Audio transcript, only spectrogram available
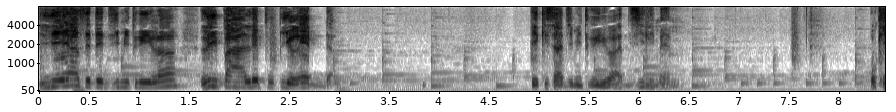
Yer se te Dimitri la, li pale pou pi red. Et qui ça Dimitri Ra dit lui-même? Ok?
